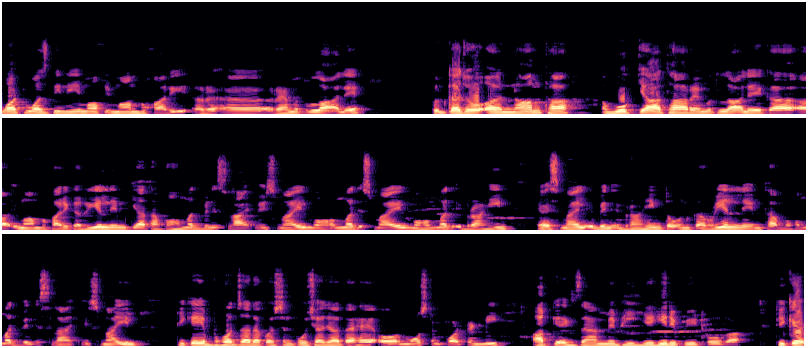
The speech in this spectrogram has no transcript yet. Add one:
what was the name of امام بخاری رحمۃ اللہ علیہ؟ ان کا جو eh, نام تھا وہ کیا تھا؟ رحمۃ اللہ علیہ کا امام بخاری کا ریئل نیم کیا تھا؟ محمد بن اسماعیل محمد اسماعیل محمد ابراہیم یا اسماعیل بن ابراہیم؟ تو ان کا ریئل نیم تھا محمد بن اسماعیل۔ ٹھیک ہے، یہ بہت زیادہ کوشچن پوچھا جاتا ہے اور موسٹ امپورٹنٹلی آپ کے ایگزام میں بھی یہی ریپیٹ ہوگا۔ ٹھیک ہے،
